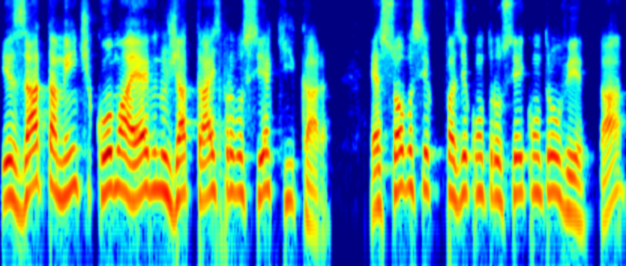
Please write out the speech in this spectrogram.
Exatamente como a Evno já traz para você aqui, cara. É só você fazer Ctrl C e Ctrl V, tá?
